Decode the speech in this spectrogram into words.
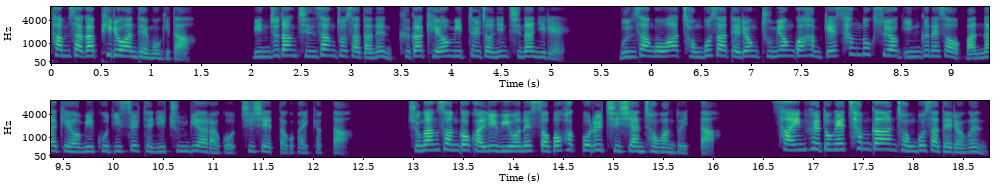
탐사가 필요한 대목이다. 민주당 진상조사단은 그가 계엄 이틀 전인 지난 1일 문상호와 정보사 대령 2명과 함께 상록수역 인근에서 만나 계엄이 곧 있을 테니 준비하라고 지시했다고 밝혔다. 중앙선거관리위원회 서버 확보를 지시한 정황도 있다. 4인 회동에 참가한 정보사 대령은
